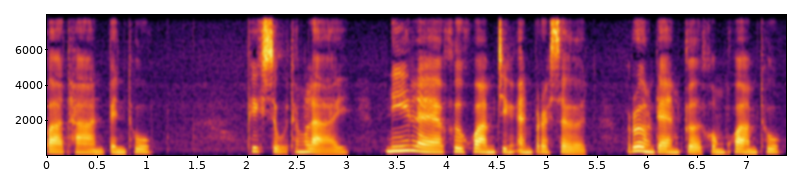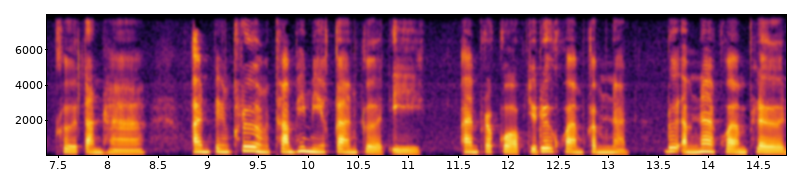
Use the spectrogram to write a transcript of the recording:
ปาทานเป็นทุกข์ ภิกษุทั้งหลาย นี้แลคือความจริงอันประเสริฐ เรื่องแดนเกิดของความทุกข์คือตัณหา อันเป็นเครื่องทำให้มีการเกิดอีก อันประกอบอยู่ด้วยความกำหนัด ด้วยอำนาจความเพลิน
